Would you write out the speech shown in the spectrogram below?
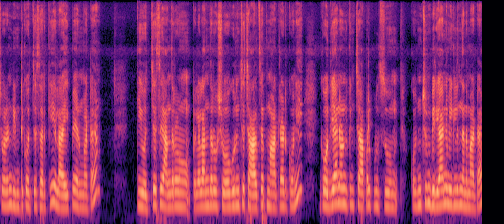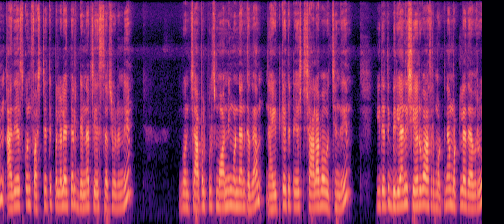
చూడండి ఇంటికి వచ్చేసరికి ఇలా అయిపోయాయి అనమాట ఈ వచ్చేసి అందరం పిల్లలందరూ షో గురించి చాలాసేపు మాట్లాడుకొని ఇంకా ఉదయాన్నే వండుకుని చేపల పులుసు కొంచెం బిర్యానీ మిగిలిందనమాట అది వేసుకొని ఫస్ట్ అయితే పిల్లలు అయితే డిన్నర్ చేస్తారు చూడండి. చేపల పులుసు మార్నింగ్ వండాను కదా నైట్కి అయితే టేస్ట్ చాలా బాగా వచ్చింది. ఇదైతే బిర్యానీ షేర్వా అసలు ముట్టనే ముట్టలేదు ఎవరు.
